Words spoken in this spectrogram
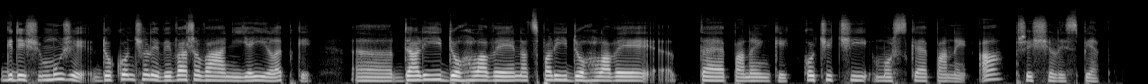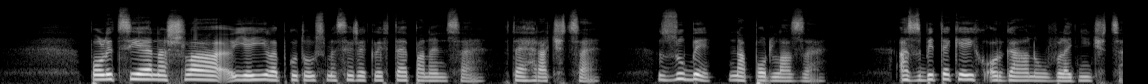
Když muži dokončili vyvařování její lepky, eh, dali do hlavy, nadspalí do hlavy té panenky, kočičí mořské pany a přišili zpět. Policie našla její lepku, to už jsme si řekli, v té panence, v té hračce, zuby na podlaze a zbytek jejich orgánů v ledničce.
